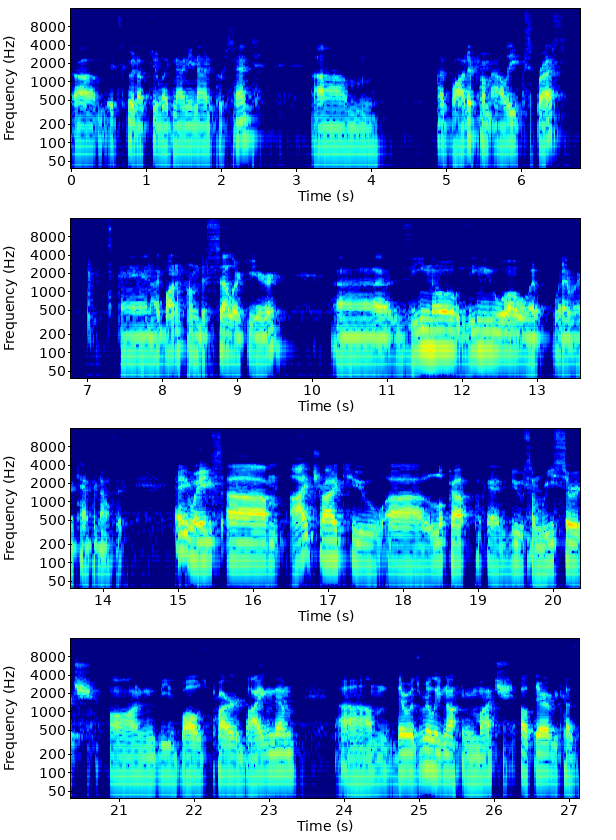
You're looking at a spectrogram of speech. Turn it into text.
um, it's good up to like 99%. Um, I bought it from AliExpress and I bought it from the seller here. Uh, Zeno, Zenuo, whatever, I can't pronounce it. Anyways, um, I tried to uh, look up and do some research on these bulbs prior to buying them. Um, there was really nothing much out there because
